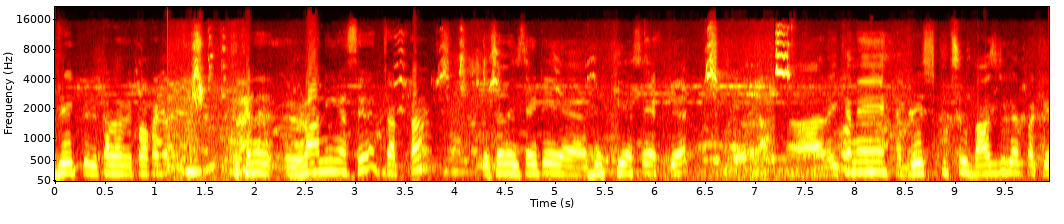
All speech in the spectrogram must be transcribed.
গ্রে কালারের ককাটা এখানে রানিং আছে চারটা। এছাড়া এই সাইডে মুখী আছে একটা আর এখানে বেশ কিছু বাজরিগার পাখি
